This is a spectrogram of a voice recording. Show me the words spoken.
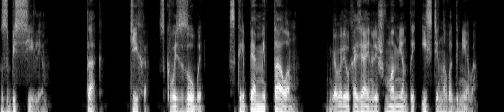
с бессилием. Так, тихо, сквозь зубы, скрипя металлом, говорил хозяин лишь в моменты истинного гнева.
